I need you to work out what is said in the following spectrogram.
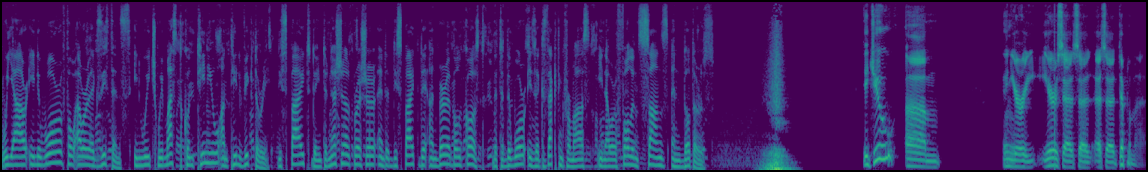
We are in a war for our existence, in which we must continue until victory, despite the international pressure and despite the unbearable cost that the war is exacting from us in our fallen sons and daughters. Did you, um, in your years as a as a diplomat,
